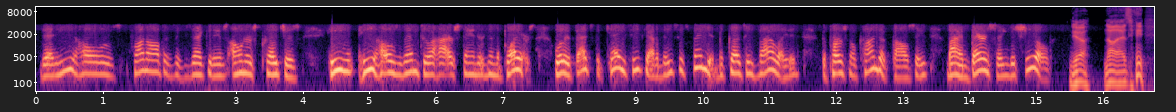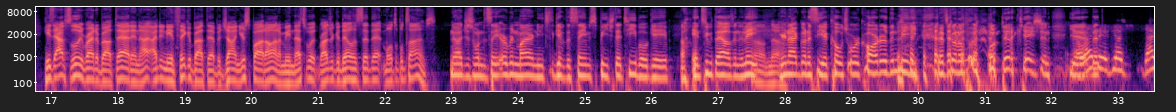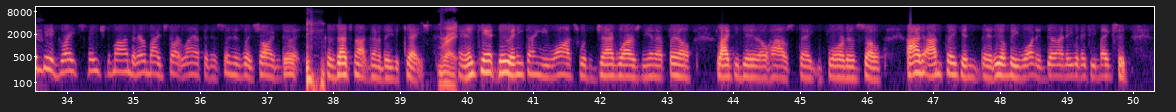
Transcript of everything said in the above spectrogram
that he holds front office executives, owners, coaches, he he holds them to a higher standard than the players. Well, if that's the case, he's got to be suspended because he violated the personal conduct policy by embarrassing the Shield. Yeah. No, he's absolutely right about that. And I, I didn't even think about that. But, John, you're spot on. I mean, that's what Roger Goodell has said that multiple times. No, I just wanted to say Urban Meyer needs to give the same speech that Tebow gave oh. in 2008. Oh, no. You're not going to see a coach work harder than me. That's going to put more dedication. Yeah, Well, that'd that- be a good. That'd be a great speech to mine, but everybody'd start laughing as soon as they saw him do it, because that's not going to be the case. Right. And he can't do anything he wants with the Jaguars and the NFL like he did at Ohio State and Florida. So I, I'm thinking that he'll be one and done, even if he makes it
